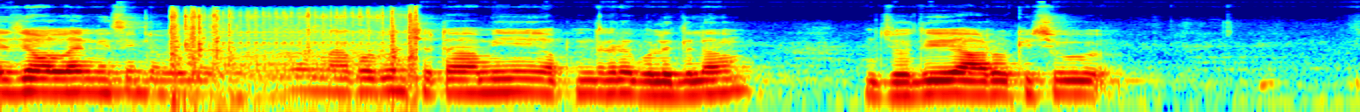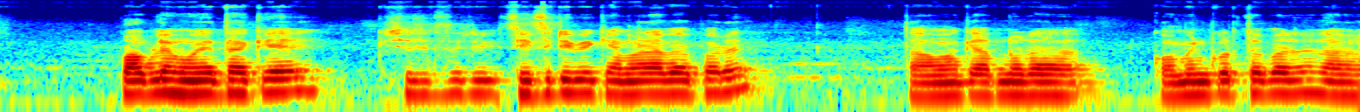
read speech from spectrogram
এই যে অনলাইন মেশিনটা না করবেন, সেটা আমি আপনাদের বলে দিলাম। যদি আরও কিছু প্রবলেম হয়ে থাকে সিসিটিভি ক্যামেরার ব্যাপারে, তা আমাকে আপনারা কমেন্ট করতে পারেন আর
